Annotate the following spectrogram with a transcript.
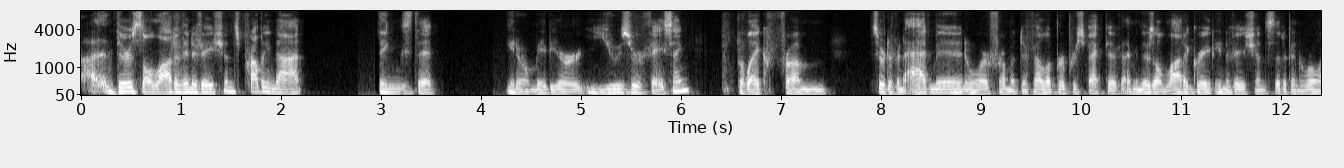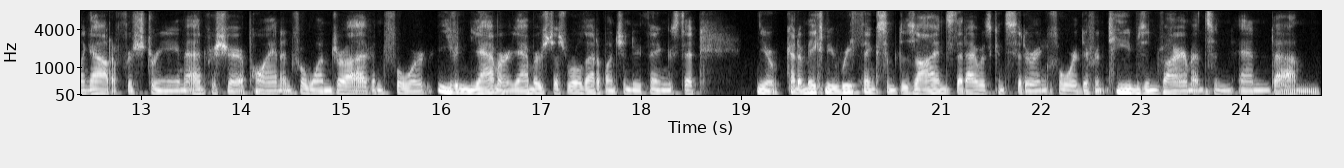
uh, there's a lot of innovations, probably not things that, you know, maybe are user facing, but like from sort of an admin or from a developer perspective, I mean, there's a lot of great innovations that have been rolling out for Stream and for SharePoint and for OneDrive and for even Yammer. Yammer's just rolled out a bunch of new things that you know kind of makes me rethink some designs that I was considering for different teams environments and and um,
